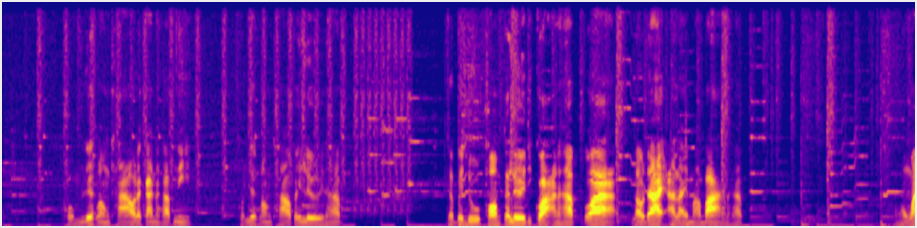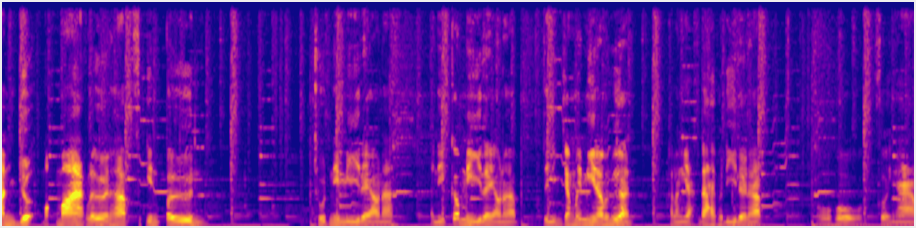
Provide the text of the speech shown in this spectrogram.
ๆ ผมเลือกรองเท้าแล้วกันนะครับ นี่กดเลือกรองเท้าไปเลยนะครับจะไปดูพร้อมกันเลยดีกว่านะครับ ว่าเราได้อะไรมาบ้างนะครับของวันเยอะมาก ๆ เลยนะครับ สกินปืน ชุดนี้มีแล้วนะ อันนี้ก็มีแล้วนะครับ แต่นี้ยังไม่มีนะเพื่อนๆกำลังอยากได้พอดีเลยนะครับ โอ้โห สวยงาม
